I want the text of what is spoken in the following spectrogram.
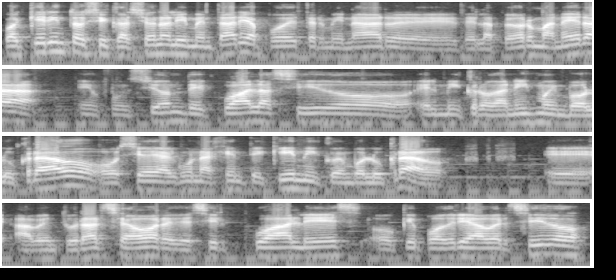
Cualquier intoxicación alimentaria puede terminar eh, de la peor manera en función de cuál ha sido el microorganismo involucrado o si hay algún agente químico involucrado. Eh, aventurarse ahora y decir cuál es o qué podría haber sido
